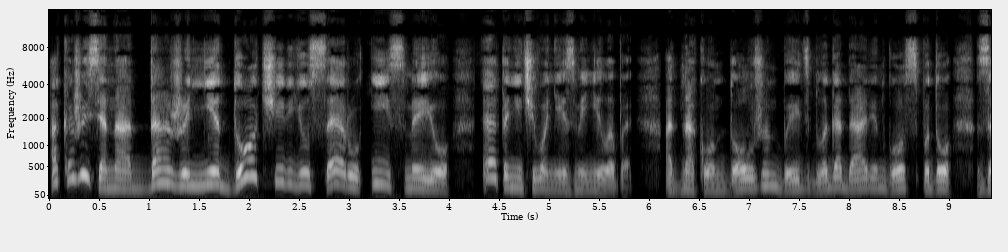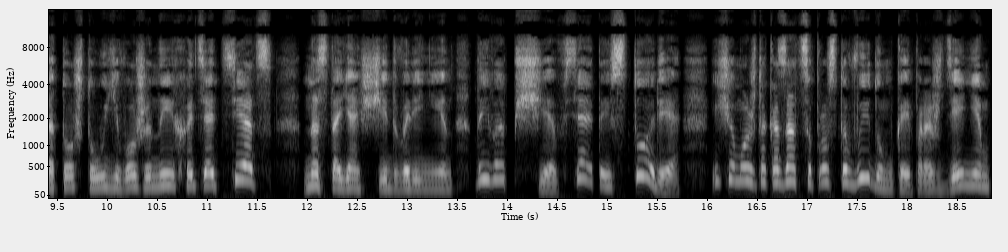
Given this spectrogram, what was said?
окажись она даже не дочерью сэру Исмею, это ничего не изменило бы. Однако он должен быть благодарен Господу за то, что у его жены хоть отец настоящий дворянин, да и вообще вся эта история еще может оказаться просто выдумкой, порождением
